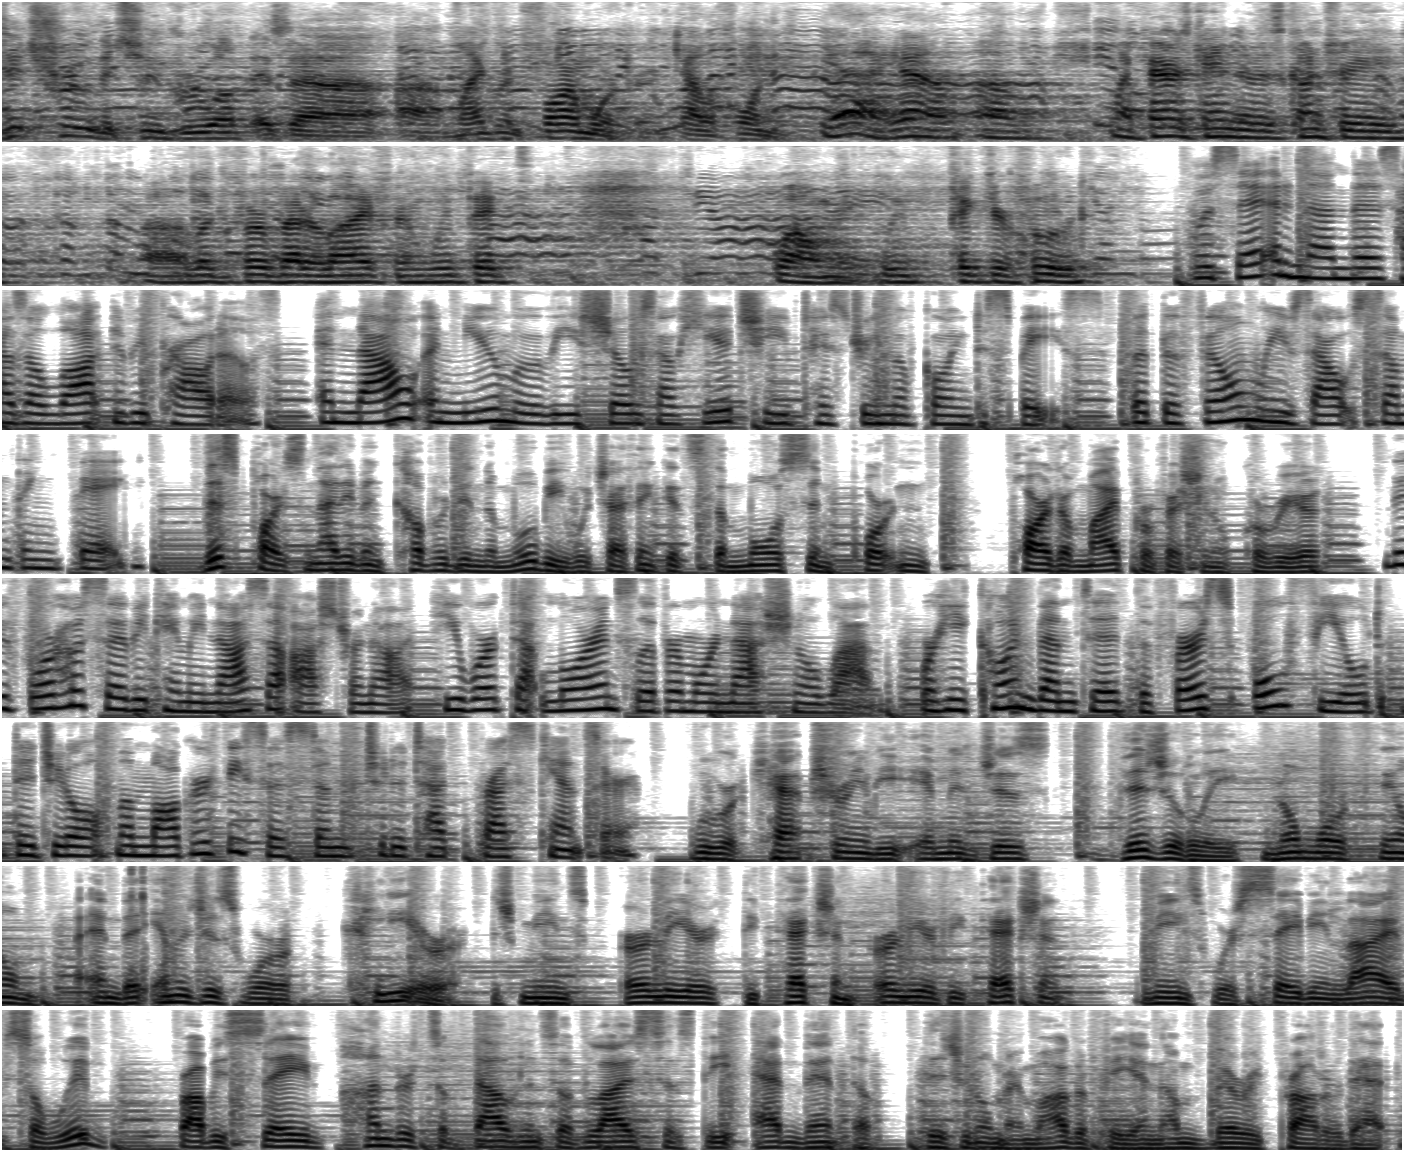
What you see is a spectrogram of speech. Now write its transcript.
Is it true that you grew up as a, a migrant farm worker in California? Yeah, yeah. Um, my parents came to this country uh, looking for a better life, and we picked, well, we picked your food. Jose Hernandez has a lot to be proud of, and now a new movie shows how he achieved his dream of going to space. But the film leaves out something big. This part's not even covered in the movie, which I think it's the most important part of my professional career. Before Jose became a NASA astronaut, he worked at Lawrence Livermore National Lab, where he co invented the first full field digital mammography system to detect breast cancer. We were capturing the images digitally, no more film, and the images were clearer, which means earlier detection. Earlier detection means we're saving lives. So we've probably saved hundreds of thousands of lives since the advent of digital mammography, and I'm very proud of that.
